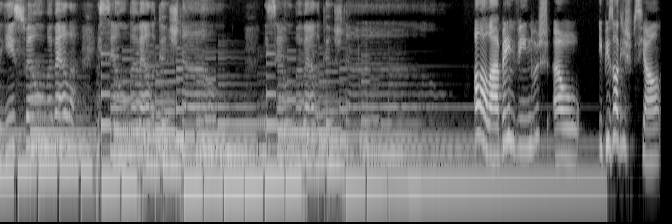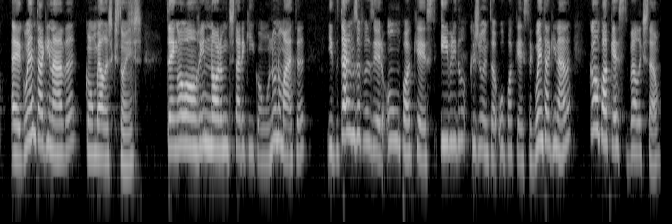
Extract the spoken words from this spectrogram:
isso é uma bela, isso é uma bela questão. Isso é uma bela questão. Olá, olá, bem-vindos ao episódio especial Aguenta a Guinada com belas questões. Tenho a honra enorme de estar aqui com o Nuno Mata e de estarmos a fazer um podcast híbrido que junta o podcast Aguenta a Guinada com o podcast Bela Questão.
